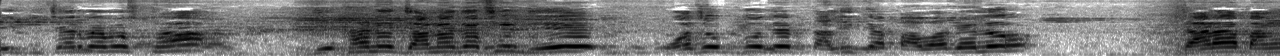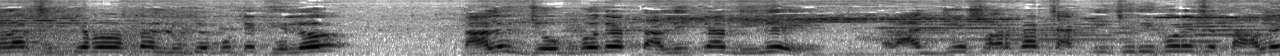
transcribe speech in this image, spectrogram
এই বিচার ব্যবস্থা যেখানে জানা গেছে যে অযোগ্যদের তালিকা পাওয়া গেল যারা বাংলার শিক্ষা ব্যবস্থা লুটে পুটে খেলো তাহলে যোগ্যদের তালিকা দিলে রাজ্য সরকার চাকরি চুরি করেছে তাহলে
